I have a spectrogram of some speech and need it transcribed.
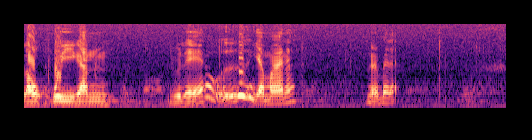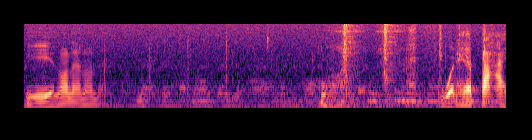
เราคุยกันอยู่แล้ว เอออย่ามานะนั่นไม่แหละโอเครอดแล้วรอดแล้วโอ้ยกลัวแทบตาย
